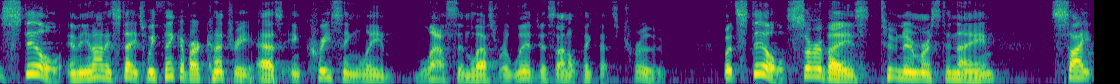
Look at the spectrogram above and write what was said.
Still, in the United States, we think of our country as increasingly less and less religious. I don't think that's true. But still, surveys, too numerous to name, cite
